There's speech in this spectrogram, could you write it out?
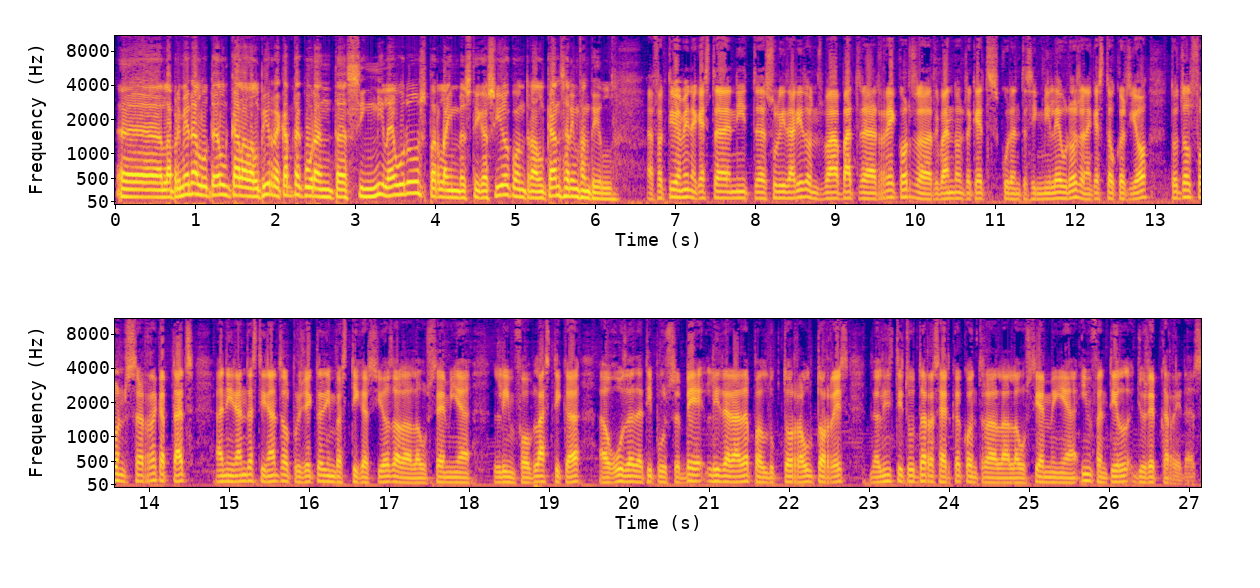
Eh, la primera, l'hotel Cala del Pi recapta 45.000 euros per la investigació contra el càncer infantil. Efectivament, aquesta nit solidària doncs, va batre rècords, arribant doncs, a aquests 45.000 euros. En aquesta ocasió, tots els fons recaptats aniran destinats al projecte d'investigació de la leucèmia linfoblàstica aguda de tipus B, liderada pel doctor Raül Torres de l'Institut de Recerca contra la Leucèmia Infantil Josep Carreras.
